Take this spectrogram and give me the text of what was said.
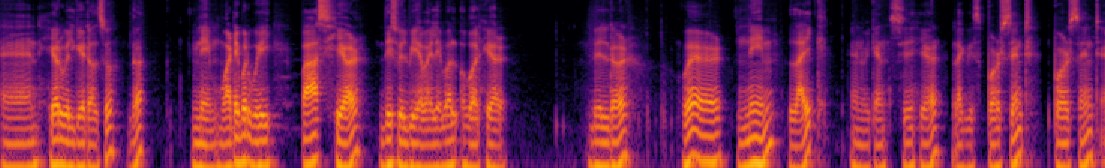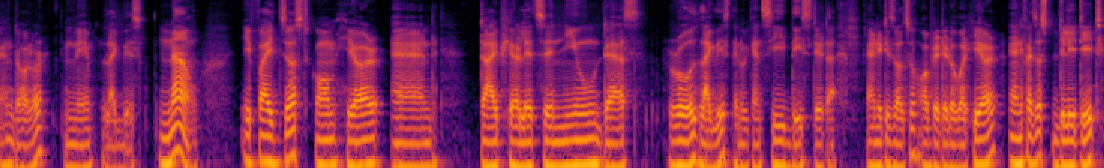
and here we'll get also the name. Whatever we pass here this will be available over here. Builder where name like and we can see here like this percent percent and dollar name like this. Now if i just come here and type here let's say new dash role like this then we can see this data. And it is also updated over here. And if i just delete it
